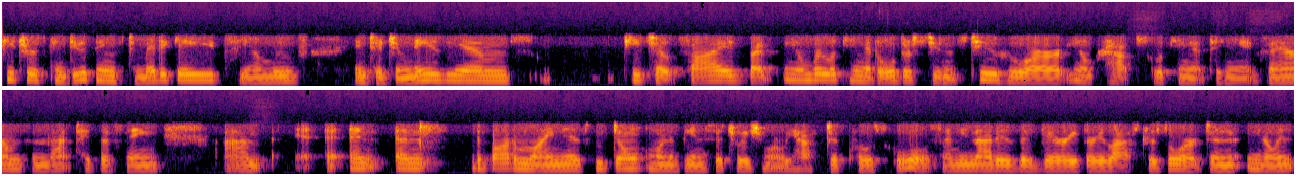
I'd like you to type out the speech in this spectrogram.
teachers can do things to mitigate. You know, move into gymnasiums, teach outside, but you know we're looking at older students too who are you know perhaps looking at taking exams and that type of thing. Um, and and the bottom line is we don't want to be in a situation where we have to close schools. I mean that is a very very last resort, and you know in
